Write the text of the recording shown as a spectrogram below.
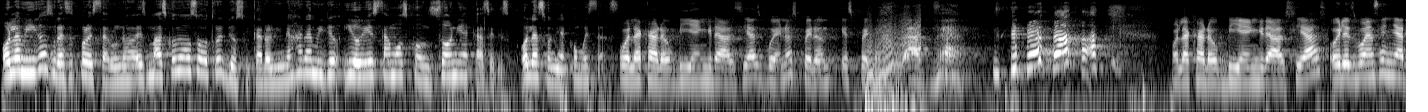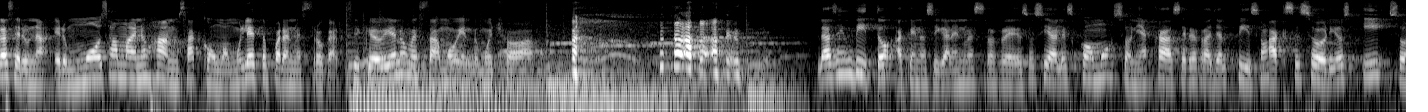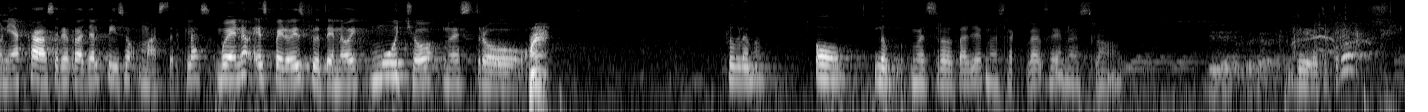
Hola amigos, gracias por estar una vez más con nosotros. Yo soy Carolina Jaramillo y hoy estamos con Sonia Cáceres. Hola Sonia, ¿cómo estás? Hola Caro, bien, gracias. Bueno, espero... espero Hola Caro, bien, gracias. Hoy les voy a enseñar a hacer una hermosa mano hamsa como amuleto para nuestro hogar. Si quedó bien o me está moviendo mucho abajo. Las invito a que nos sigan en nuestras redes sociales como Sonia Cáceres Raya al Piso Accesorios y Sonia Cáceres Raya al Piso Masterclass. Bueno, espero disfruten hoy mucho nuestro programa o no nuestro taller, nuestra clase, nuestro video tutorial. Video tutorial.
